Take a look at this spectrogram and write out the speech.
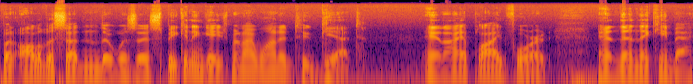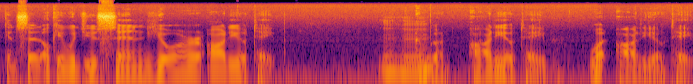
but all of a sudden there was a speaking engagement I wanted to get, and I applied for it. And then they came back and said, okay, would you send your audio tape? Mm-hmm. I'm going, audio tape? What audio tape?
